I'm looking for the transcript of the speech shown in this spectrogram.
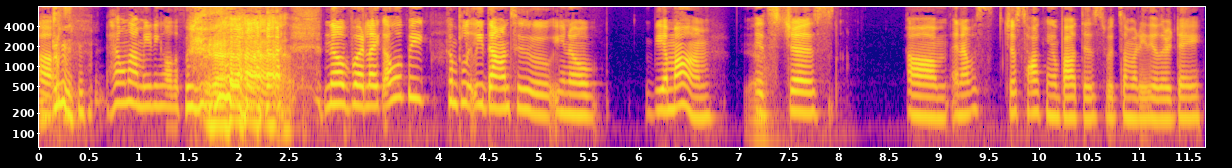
uh, hell no, I'm eating all the food. no, but like I will be completely down to, you know, be a mom. It's just um and I was just talking about this with somebody the other day.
